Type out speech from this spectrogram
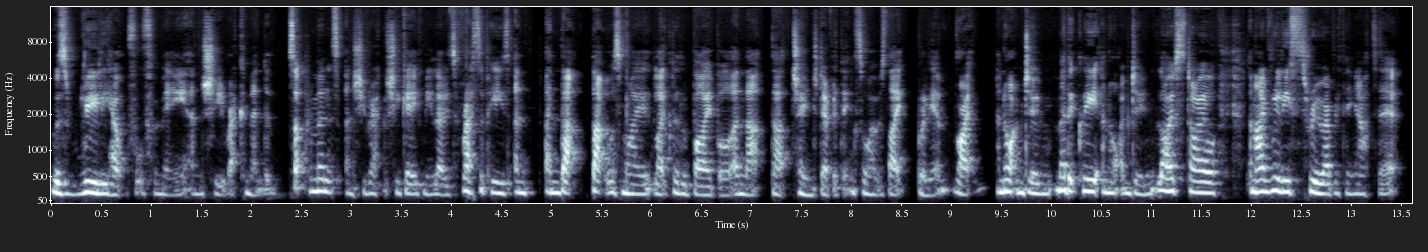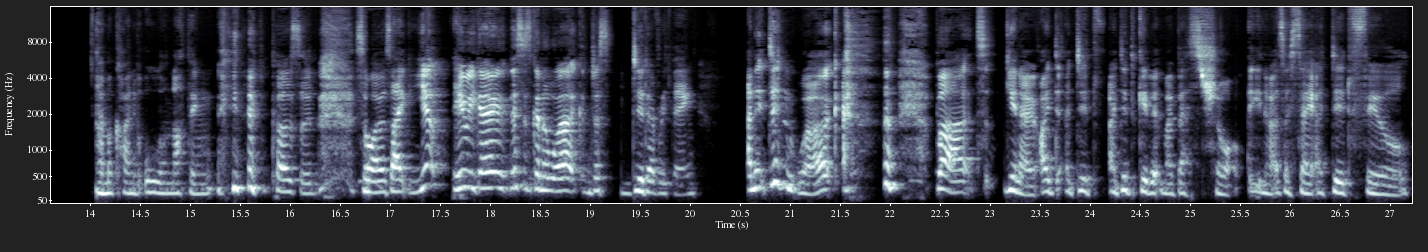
was really helpful for me. And she recommended supplements, and she rec- she gave me loads of recipes, and and that that was my like little bible, and that that changed everything. So I was like, brilliant, right? I know what I'm doing medically, I know what I'm doing lifestyle, and I really threw everything at it. I'm a kind of all or nothing person, so I was like, yep, here we go, this is going to work, and just did everything, and it didn't work. but you know, I, I, did I did give it my best shot. You know, as I say, I did feel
